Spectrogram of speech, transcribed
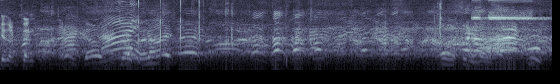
get it, Ben. Go, Nice. go, Benny. Oh, that's in the back.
